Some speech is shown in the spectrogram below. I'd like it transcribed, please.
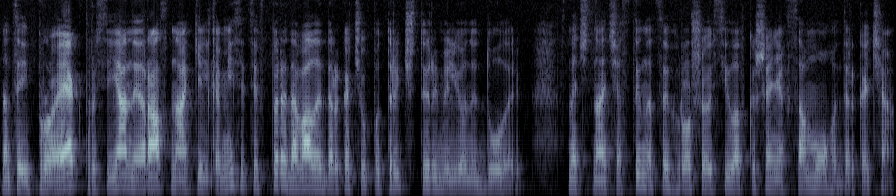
На цей проект росіяни раз на кілька місяців передавали Деркачу по 3-4 мільйони доларів. Значна частина цих грошей осіла в кишенях самого Деркача.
